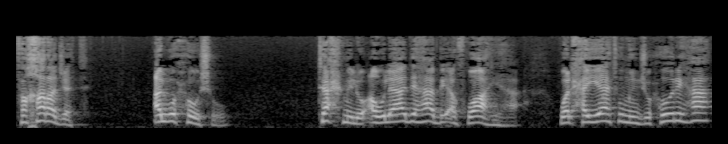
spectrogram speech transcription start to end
فخرجت الوحوش تحمل أولادها بأفواهها والحيات من جحورها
